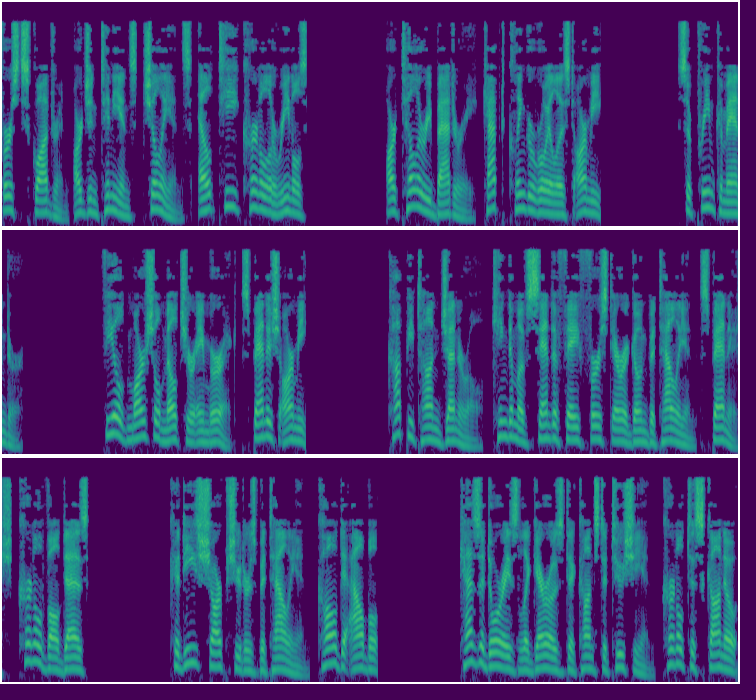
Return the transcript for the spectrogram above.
1st Squadron Argentinians, Chileans, LT Colonel Arenals Artillery Battery, Capt Klinger Royalist Army Supreme Commander Field Marshal Melchor Aymerich, Spanish Army Capitán General, Kingdom of Santa Fe 1st Aragon Battalion Spanish, Colonel Valdez. Cadiz Sharpshooters Battalion, Call de Albal Cazadores Ligueros de Constitución, Colonel Toscano.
